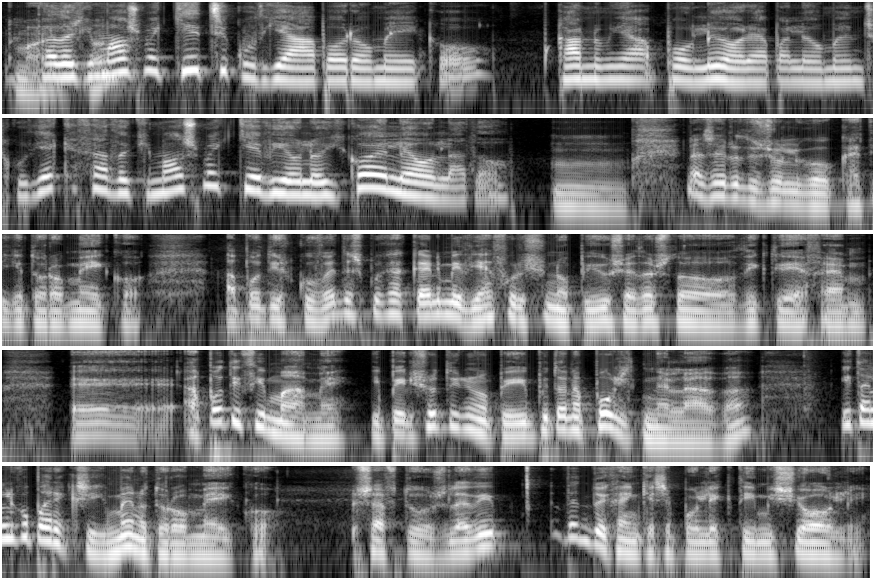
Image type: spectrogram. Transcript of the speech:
θα Μάλιστα. δοκιμάσουμε και τσικουδιά από ρωμαϊκό, κάνουμε μια πολύ ωραία παλαιωμένη τσικουδιά και θα δοκιμάσουμε και βιολογικό ελαιόλαδο. Μμ. Να σε ρωτήσω λίγο κάτι για το Ρωμαϊκό. Από τις κουβέντες που είχα κάνει με διάφορους συνοποιούς εδώ στο δίκτυο FM, ε, από ό,τι θυμάμαι, οι περισσότεροι συνοποιοί που ήταν από όλη την Ελλάδα ήταν λίγο παρεξηγημένο το Ρωμαϊκό σε αυτούς. Δηλαδή δεν το είχαν και σε πολύ εκτίμηση όλοι.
